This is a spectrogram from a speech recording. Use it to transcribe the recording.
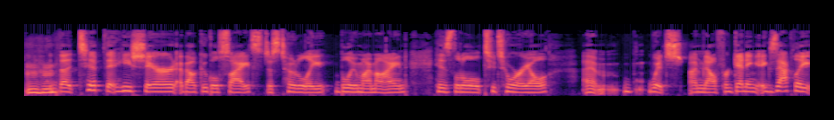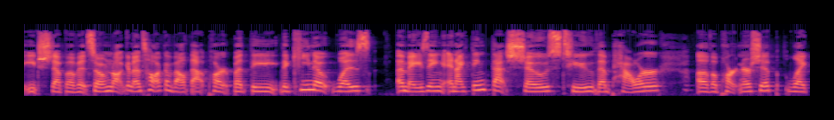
Mm-hmm. The tip that he shared about Google Sites just totally blew my mind. His little tutorial, um, which I'm now forgetting exactly each step of it, so I'm not going to talk about that part. But the the keynote was amazing, and I think that shows too the power of a partnership like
